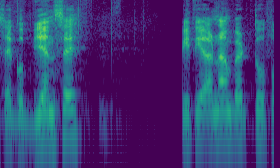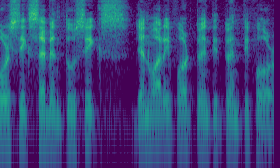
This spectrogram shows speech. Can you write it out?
Segubiense, PTR number 246726, January 4, 2024.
